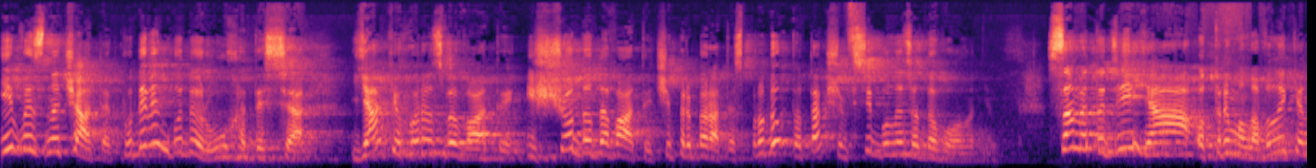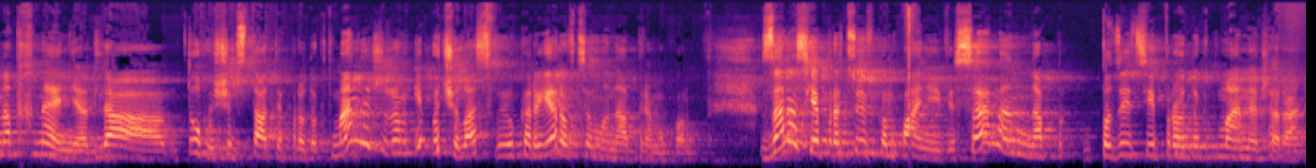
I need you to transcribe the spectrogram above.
і визначати, куди він буде рухатися, як його розвивати, і що додавати чи прибирати з продукту, так щоб всі були задоволені. Саме тоді я отримала велике натхнення для того, щоб стати продукт-менеджером, і почала свою кар'єру в цьому напрямку. Зараз я працюю в компанії V7 на позиції продукт-менеджера,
